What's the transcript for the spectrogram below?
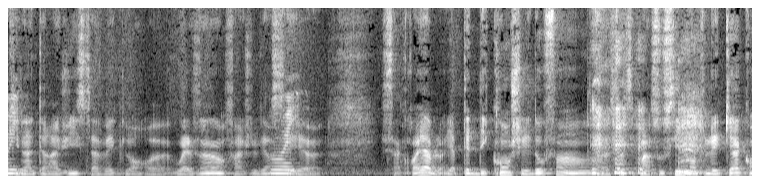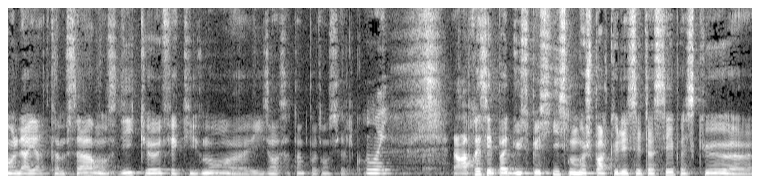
qu'ils interagissent avec leurs voisins. Enfin, je veux dire, c'est c'est incroyable. Il y a peut-être des cons chez les dauphins, hein. ça c'est pas un souci, mais dans tous les cas, quand on les regarde comme ça, on se dit qu'effectivement, euh, ils ont un certain potentiel. Quoi. Oui. Alors après, c'est pas du spécisme, moi je parle que des cétacés parce que euh,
